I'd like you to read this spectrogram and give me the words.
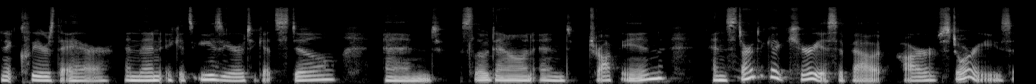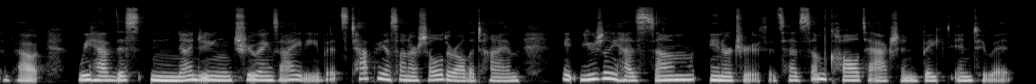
and it clears the air and then it gets easier to get still and slow down and drop in and start to get curious about our stories about we have this nudging true anxiety but it's tapping us on our shoulder all the time. It usually has some inner truth. It has some call to action baked into it.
